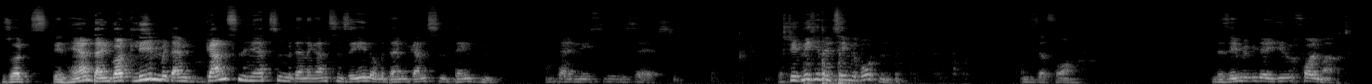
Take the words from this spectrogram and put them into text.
Du sollst den Herrn, dein Gott, lieben mit deinem ganzen Herzen, mit deiner ganzen Seele und mit deinem ganzen Denken und deinen Nächsten wie dich selbst. Das steht nicht in den zehn Geboten in dieser Form. Und da sehen wir wieder Jesu Vollmacht.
